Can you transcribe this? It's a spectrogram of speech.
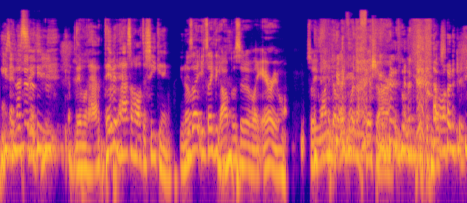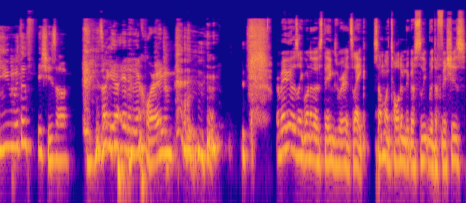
He's in the under the sea. David, ha- David Hasselhoff, the Sea King. You know, He's like he's like the opposite of like Ariel. So he wanted to live where the fish are. I want to be where the fishes are. He's like yeah, in an aquarium. Or Or maybe it was like one of those things where it's like someone told him to go sleep with the fishes.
